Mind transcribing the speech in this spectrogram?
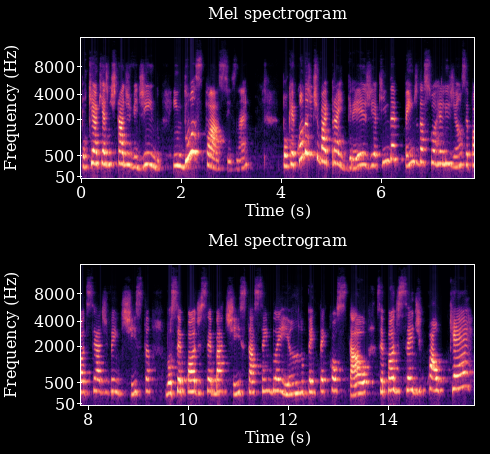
Porque aqui a gente está dividindo em duas classes, né? Porque quando a gente vai para a igreja, e aqui independe da sua religião, você pode ser adventista, você pode ser batista, assembleiano, pentecostal, você pode ser de qualquer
